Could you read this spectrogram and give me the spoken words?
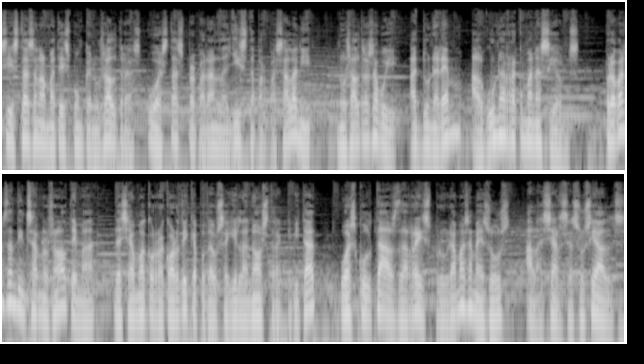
Si estàs en el mateix punt que nosaltres o estàs preparant la llista per passar la nit, nosaltres avui et donarem algunes recomanacions. Però abans d'endinsar-nos en el tema, Deixeu-me que us recordi que podeu seguir la nostra activitat o escoltar els darrers programes emesos a les xarxes socials.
